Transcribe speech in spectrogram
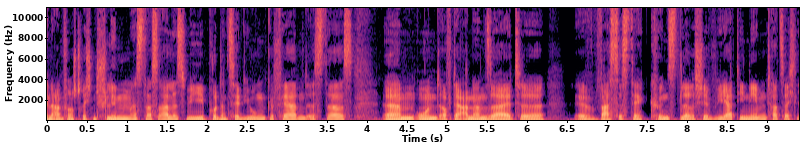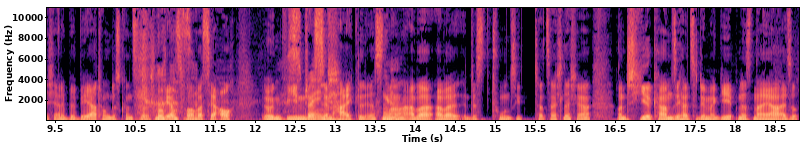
in Anführungsstrichen schlimm ist das alles, wie potenziell jugendgefährdend ist das. Ähm, und auf der anderen Seite was ist der künstlerische Wert? Die nehmen tatsächlich eine Bewertung des künstlerischen Werts vor, was ja auch irgendwie ein bisschen heikel ist, ne? Ja. aber, aber das tun sie tatsächlich, ja. Und hier kamen sie halt zu dem Ergebnis, naja, also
